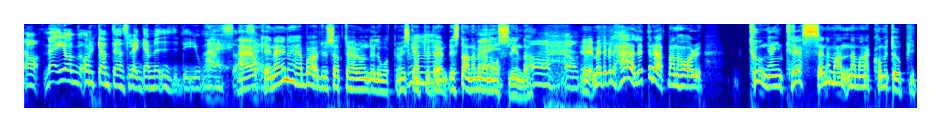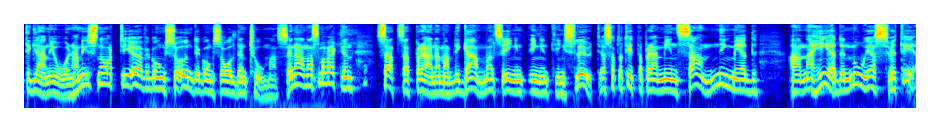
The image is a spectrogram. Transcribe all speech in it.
ja, nej jag orkar inte ens lägga mig i det Jonas. Nej, okej, nej, nej, jag bara, du satt ju här under låten. Vi ska inte, det, stannar mellan oss, Linda. Ja, ja. Eh, Men det är väl härligt det där att man har tunga intressen när man, när man har kommit upp lite grann i åren. Han är ju snart i övergångs och undergångsåldern Thomas. En annan som har verkligen satsat på det här när man blir gammal så är ingen, ingenting slut. Jag satt och tittade på det här Min sanning med Anna Hedenmo i SVT. Jaha,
